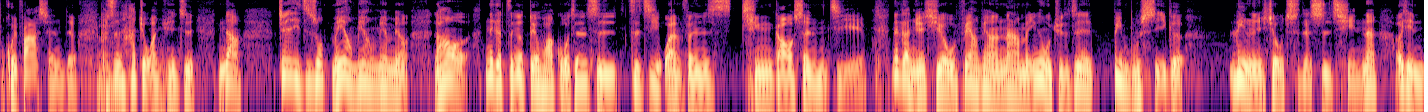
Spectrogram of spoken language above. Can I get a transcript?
会发生的。可是他就完全是，你知道，就是一直说没有没有没有没有。然后那个整个对话过程是自己万分清高圣洁，那感觉其实我非常非常的纳闷，因为我觉得这并不是一个令人羞耻的事情。那而且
